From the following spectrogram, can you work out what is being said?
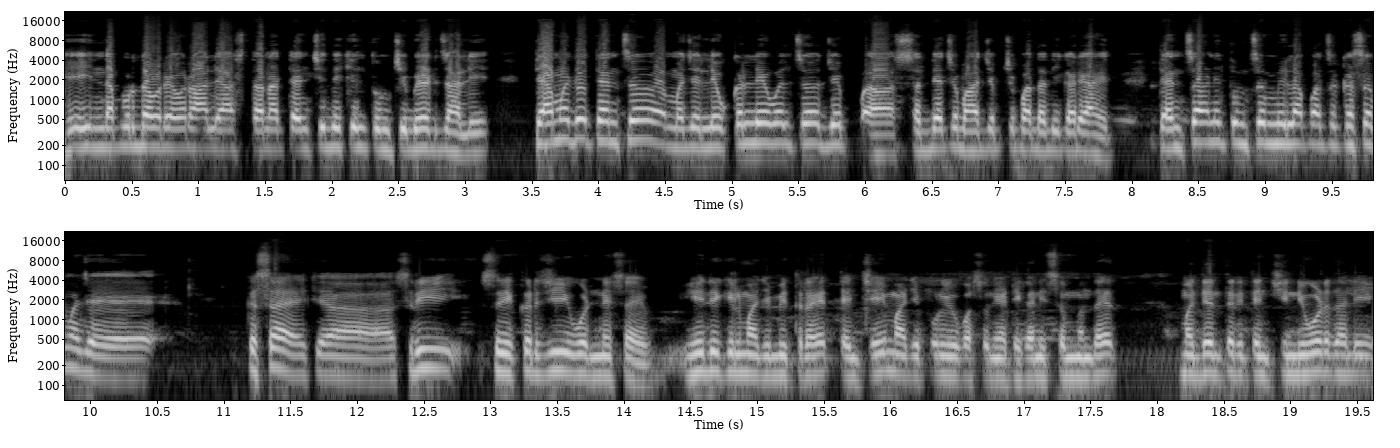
हे इंदापूर दौऱ्यावर आले असताना त्यांची देखील तुमची भेट झाली. त्यामध्ये त्यांचं म्हणजे लोकल लेवलचं जे सध्याचे भाजपचे पदाधिकारी आहेत त्यांचं आणि तुमचं मिलापाचं कसं म्हणजे कसं आहे श्री श्रीकरजी वडणे साहेब हे देखील माझे मित्र आहेत त्यांचेही माझे पूर्वीपासून या ठिकाणी संबंध आहेत. मध्यंतरी त्यांची निवड झाली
